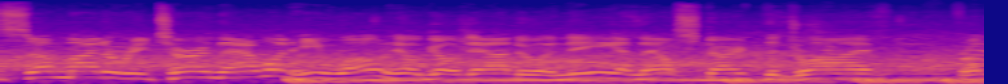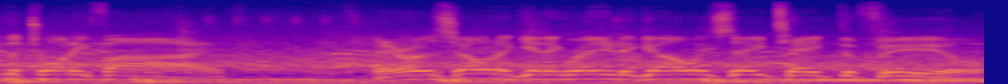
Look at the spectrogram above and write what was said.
Some might have returned that one. He won't. He'll go down to a knee, and they'll start the drive from the 25. Arizona getting ready to go as they take the field.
